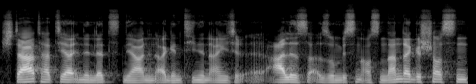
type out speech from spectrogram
Start, hat ja in den letzten Jahren in Argentinien eigentlich alles so ein bisschen auseinandergeschossen.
